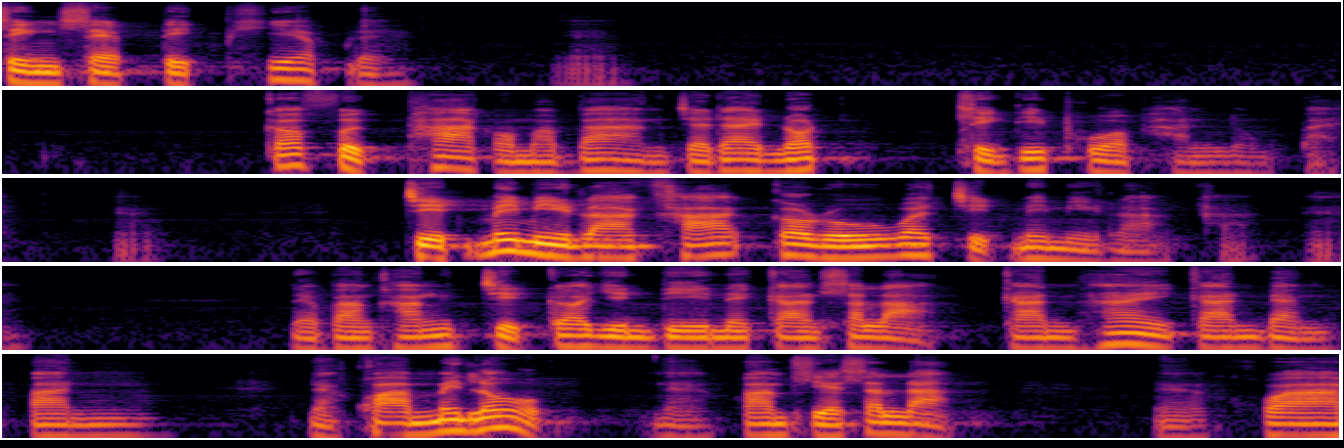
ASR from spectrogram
สิ่งเสพติดเพียบเลย ก็ฝึกภาคออกมาบ้าง จะได้ลดสิ่งที่พัวพันลงไปจิตไม่มีราคะก็รู้ว่าจิตไม่มีราคะในบางครั้งจิตก็ยินดีในการสละ การให้การแบ่งปันนะความไม่โลภนะความเสียสละนะความ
